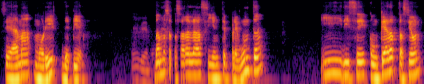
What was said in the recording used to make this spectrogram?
Se llama Morir de pie. Muy bien. Vamos a pasar a la siguiente pregunta. Y dice, ¿con qué adaptación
